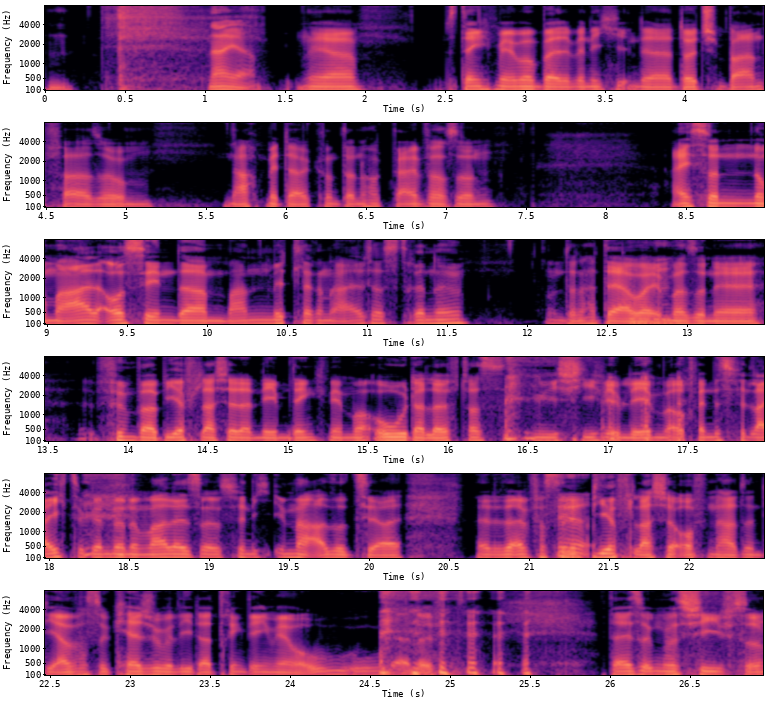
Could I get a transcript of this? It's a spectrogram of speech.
Hm. Naja. Ja, das denke ich mir immer bei, wenn ich in der Deutschen Bahn fahre, so um Nachmittag und dann hockt da einfach so ein, eigentlich so ein normal aussehender Mann mittleren Alters drinne. Und dann hat er aber Mhm. immer so eine Fünfer Bierflasche daneben, denke ich mir immer, oh, da läuft was irgendwie schief im Leben, auch wenn das vielleicht sogar nur normal ist, aber das finde ich immer asozial. Weil er einfach so eine Ja. Bierflasche offen hat und die einfach so casually da trinkt, denke ich mir, immer, oh, da läuft, da ist irgendwas schief. So.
